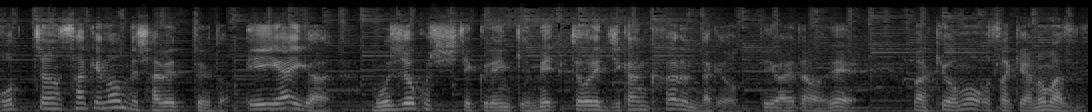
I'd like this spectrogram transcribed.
おっちゃん酒飲んで喋ってると AI が文字起こししてくれんけめっちゃ俺時間かかるんだけどって言われたので、まあ、今日もお酒は飲まずに、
